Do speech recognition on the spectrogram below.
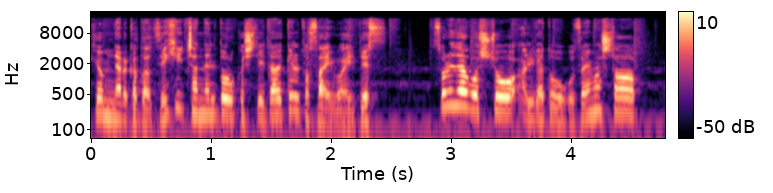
興味のある方はぜひチャンネル登録していただけると幸いです。それではご視聴ありがとうございました。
